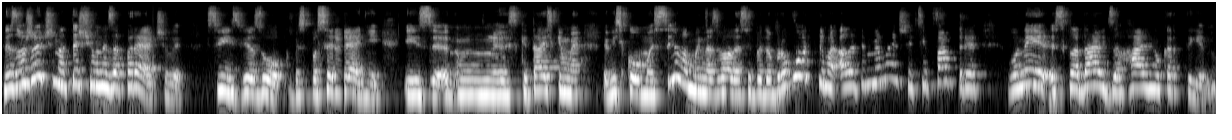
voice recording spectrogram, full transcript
незважаючи на те, що вони заперечили свій зв'язок безпосередній із, з китайськими військовими силами, назвали себе добровольцями, але тим не менше ці фактори вони складають загальну картину.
